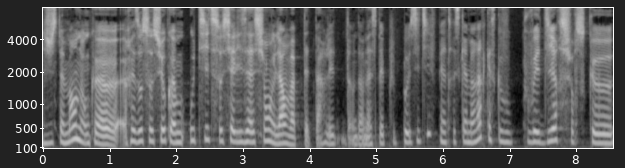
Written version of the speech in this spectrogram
Justement, donc euh, réseaux sociaux comme outils de socialisation, et là on va peut-être parler d'un aspect plus positif. Béatrice Camerer, qu'est-ce que vous pouvez dire sur ce que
